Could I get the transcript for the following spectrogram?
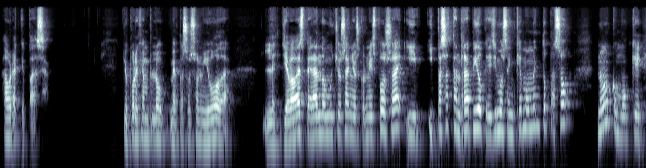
¿ahora qué pasa? Yo, por ejemplo, me pasó eso en mi boda. Llevaba esperando muchos años con mi esposa y, pasa tan rápido que decimos, ¿en qué momento pasó? ¿No? Como que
